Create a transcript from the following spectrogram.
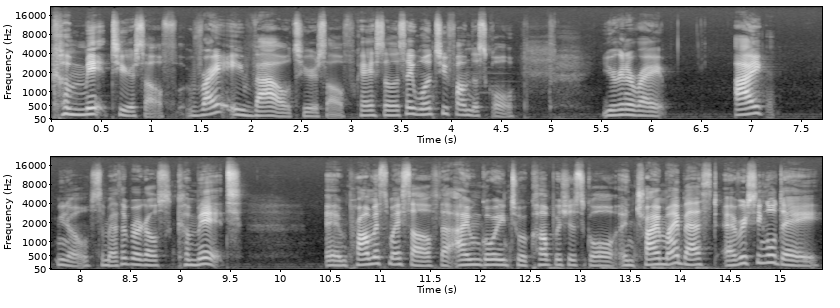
commit to yourself. Write a vow to yourself. Okay. So let's say once you found this goal, you're going to write, I, you know, Samantha Burgos, commit and promise myself that I'm going to accomplish this goal and try my best every single day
